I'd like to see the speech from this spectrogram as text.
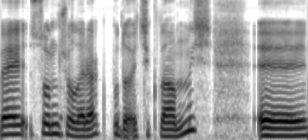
ve sonuç olarak bu da açıklanmış. E,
